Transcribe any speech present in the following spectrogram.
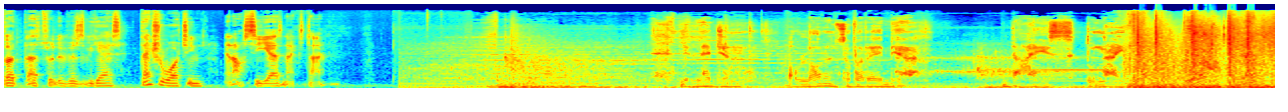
but that's what it is, guys. Thanks for watching, and I'll see you guys next time. The legend of Lawrence of Arabia dies tonight.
